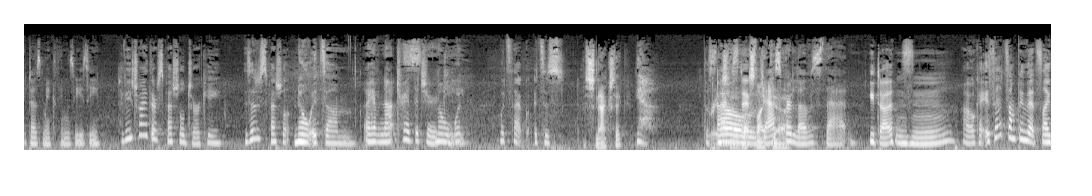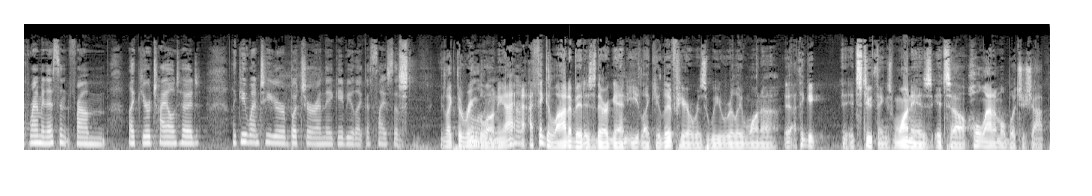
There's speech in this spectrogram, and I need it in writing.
it does make things easy. Have you tried their special jerky? Is it a special? No, it's um. I have not tried the jerky. No, what? What's that? It's a Snack stick. yeah. The snack. Oh, stick. Like, Jasper uh, loves that. He does. Mm-hmm. Oh, okay. Is that something that's like reminiscent from like your childhood? Like you went to your butcher and they gave you like a slice of. Like the ring Bologna, bologna. uh-huh. I, I think a lot of it is there again. Eat like you live here. Was we really want to? I think it, it's two things. One is it's a whole animal butcher shop,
